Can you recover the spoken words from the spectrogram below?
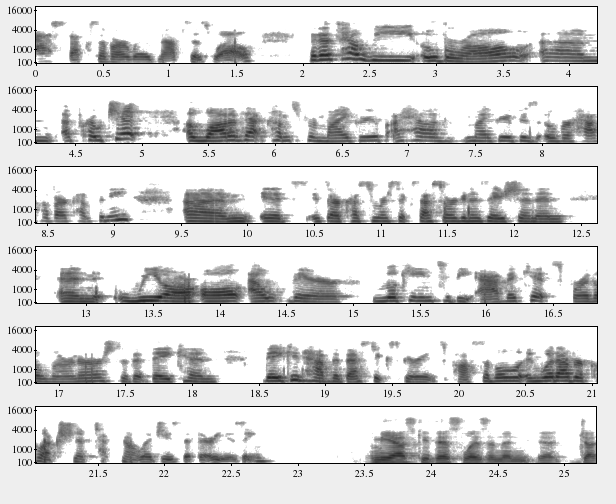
aspects of our roadmaps as well. But that's how we overall um, approach it. A lot of that comes from my group. I have my group is over half of our company. Um, it's it's our customer success organization, and and we are all out there looking to be advocates for the learner so that they can they can have the best experience possible in whatever collection of technologies that they're using. Let me ask you this, Liz, and then uh,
